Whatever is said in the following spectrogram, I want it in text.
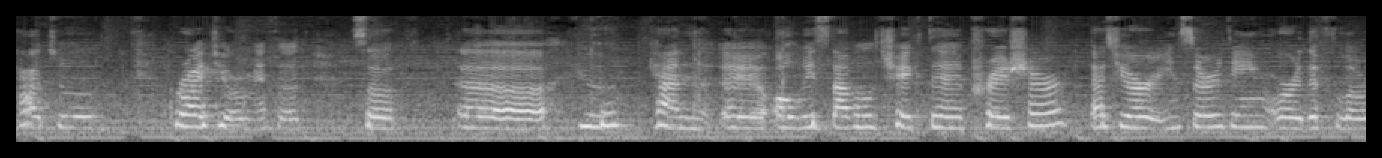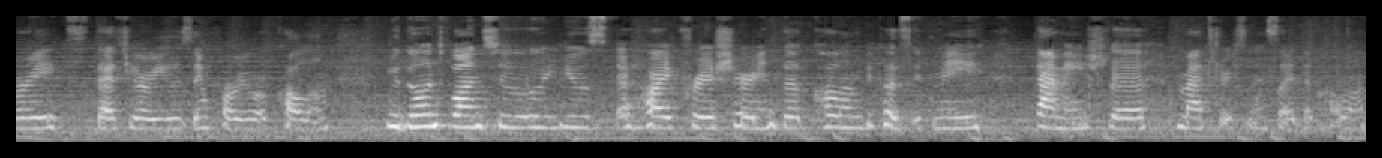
how to write your method. So uh, you can uh, always double check the pressure that you're inserting or the flow rate that you're using for your column. You don't want to use a high pressure in the column because it may damage the matrix inside the column.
